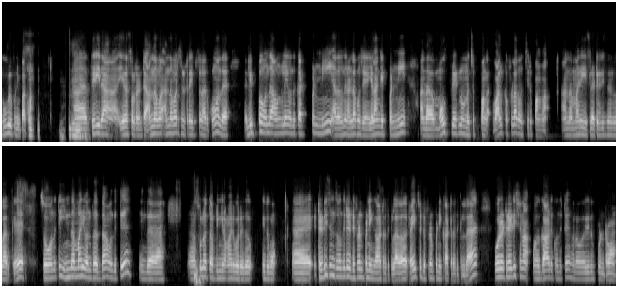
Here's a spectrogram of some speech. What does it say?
கூகுள் பண்ணி பார்க்கலாம். ம். ஆஹ் தெரியுதா? எதை சொல்றேன்ட்டு. அந்த அந்த மாதிரி சில ட்ரைப்ஸ் எல்லாம் இருக்கும். அந்த லிப்பை வந்து அவங்களே வந்து கட் பண்ணி அதை வந்து நல்லா கொஞ்சம் எலாங்கேட் பண்ணி அந்த மவுத் பிளேட்னு ஒண்ணு வச்சிருப்பாங்க. வாழ்க்கை ஃபுல்லா அதை வச்சிருப்பாங்களாம். அந்த மாதிரி சில ட்ரெடிஷன்ஸ் எல்லாம் இருக்கு. ஸோ வந்துட்டு இந்த மாதிரி வந்தது தான் வந்துட்டு இந்த அஹ், சுன்னத் அப்படிங்கிற மாதிரி ஒரு இது இதுவும். ட்ரெடிஷன்ஸ் வந்துட்டு டிஃப்ரெண்ட் பண்ணி காட்டுறதுக்கு இல்ல அதாவது ட்ரைப்ஸை டிஃப்ரெண்ட் பண்ணி காட்டுறதுக்கு இல்ல ஒரு ட்ரெடிஷனா ஒரு காடுக்கு வந்துட்டு ஒரு இது பண்றோம்.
